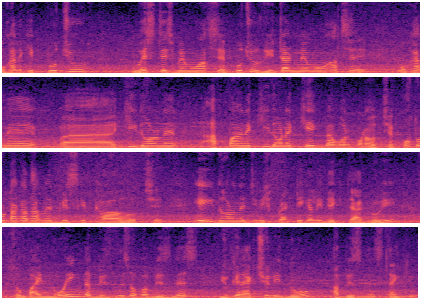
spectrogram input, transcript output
ওখানে কি প্রচুর ওয়েস্টেজ মেমো আছে, প্রচুর রিটার্ন মেমো আছে, ওখানে কী ধরনের আপ্যায়নে কী ধরনের কেক ব্যবহার করা হচ্ছে, কত টাকা দামের বিস্কিট খাওয়া হচ্ছে, এই ধরনের জিনিস প্র্যাকটিক্যালি দেখতে আগ্রহী। So by knowing the business of a business you can actually know a business thank you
